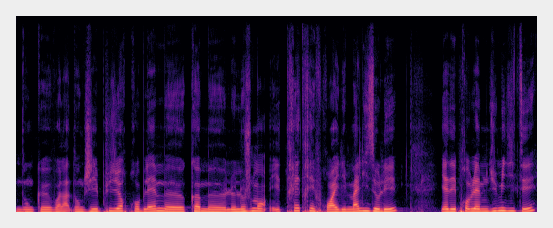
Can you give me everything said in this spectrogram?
Donc euh, voilà, donc j'ai plusieurs problèmes euh, comme euh, le logement est très très froid, il est mal isolé, il y a des problèmes d'humidité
